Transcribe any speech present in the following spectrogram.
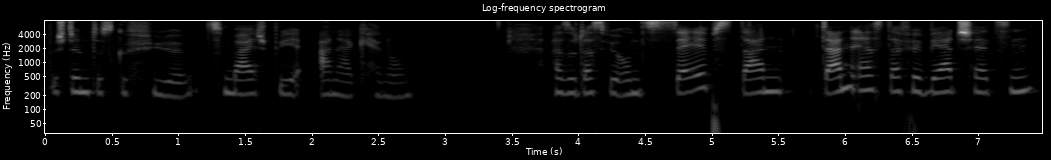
bestimmtes Gefühl, zum Beispiel Anerkennung. Also, dass wir uns selbst dann, dann erst dafür wertschätzen,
